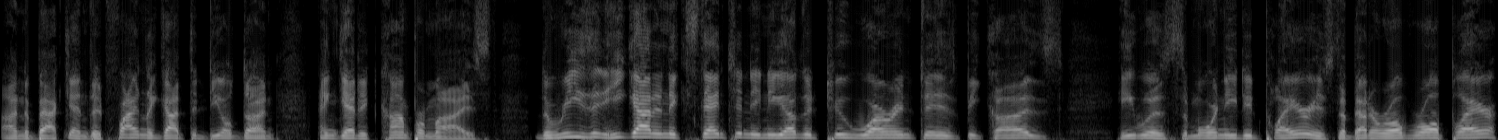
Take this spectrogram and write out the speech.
on the back end that finally got the deal done and get it compromised. The reason he got an extension and the other two weren't is because he was the more needed player, is the better overall player.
